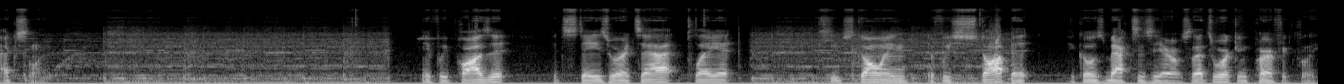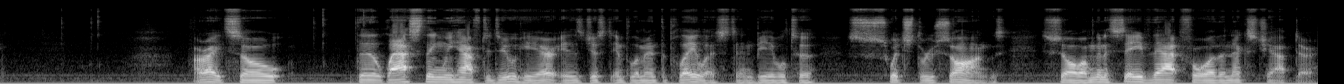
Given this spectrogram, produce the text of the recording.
Excellent. If we pause it, it stays where it's at, play it, keeps going. If we stop it, it goes back to zero. So that's working perfectly. Alright, so the last thing we have to do here is just implement the playlist and be able to switch through songs. So I'm going to save that for the next chapter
